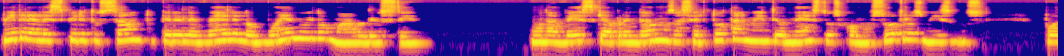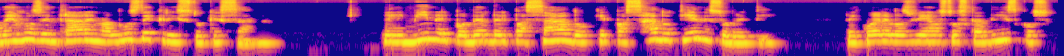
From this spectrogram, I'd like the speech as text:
Pídele al Espíritu Santo que le revele lo bueno y lo malo de usted. Una vez que aprendamos a ser totalmente honestos con nosotros mismos, podemos entrar en la luz de Cristo que sana. Elimina el poder del pasado que el pasado tiene sobre ti. Recuerde los viejos toscadiscos.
